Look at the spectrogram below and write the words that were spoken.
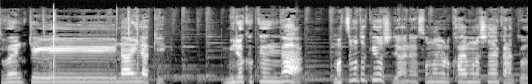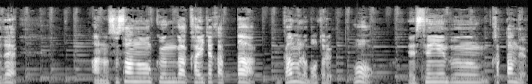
29ラッキー。ミルクくんが、松本清ではね、そんなに俺買い物しないからってことで、あの、スサノオくんが買いたかったガムのボトルを、えー、1000円分買ったんだよ。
